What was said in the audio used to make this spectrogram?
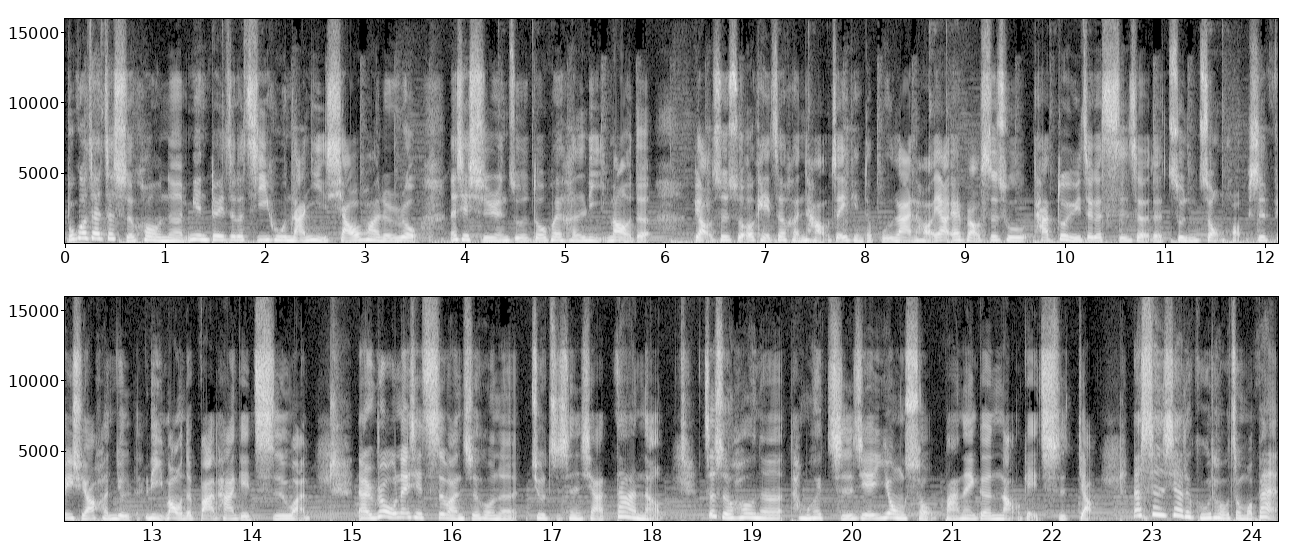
不过在这时候呢，面对这个几乎难以消化的肉，那些食人族都会很礼貌的。表示说，OK，这很好，这一点都不烂哈。要要表示出他对于这个死者的尊重哈，是必须要很有礼貌的把它给吃完。那肉那些吃完之后呢，就只剩下大脑。这时候呢，他们会直接用手把那个脑给吃掉。那剩下的骨头怎么办？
